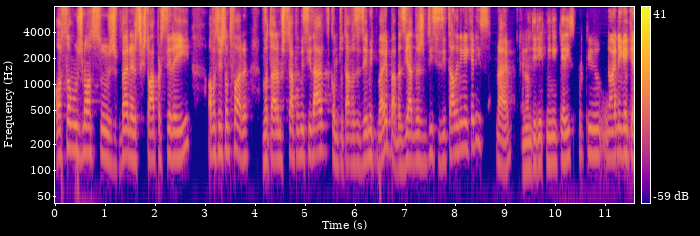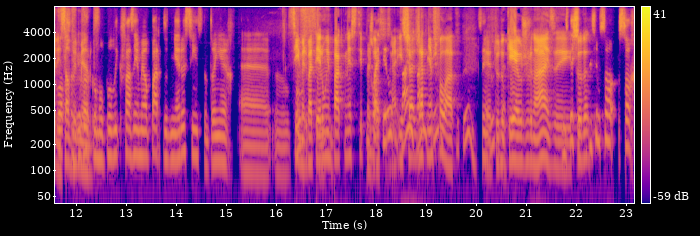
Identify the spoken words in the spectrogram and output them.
ou são os nossos banners que estão a aparecer aí, ou vocês estão de fora. Vão estar a mostrar publicidade, como tu estavas a dizer muito bem, pá, baseado nas notícias e tal, e ninguém quer isso, não é? Eu não diria que ninguém quer isso porque. Não é ninguém quer isso, obviamente. Como o público fazem a maior parte do dinheiro assim, se não estou em erro. Uh, Sim, público, mas vai ter um impacto nesse tipo de negócio. Um, é? Isso vai, já, vai, já tínhamos falado. é, tudo o que é os jornais e deixa, toda. Deixa-me só, só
